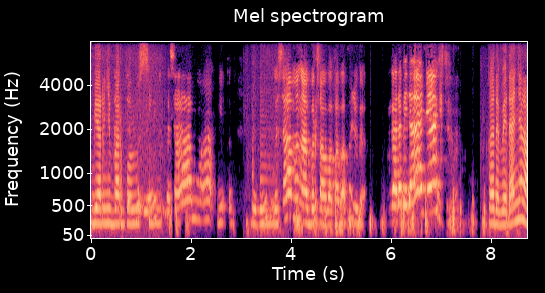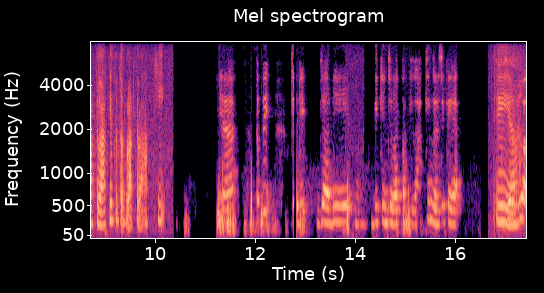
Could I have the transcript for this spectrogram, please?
biar nyebar polusi. juga sama gitu. Hmm. juga sama ngabar sama bapak-bapak juga. Nggak ada bedanya gitu. Nggak ada bedanya laki-laki tetap laki-laki. Ya tapi jadi jadi bikin jelek laki-laki nggak sih? Kayak iya. gue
